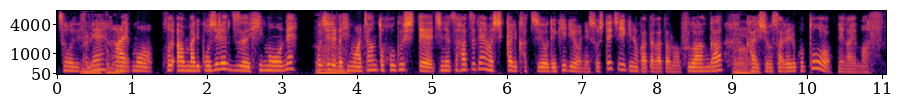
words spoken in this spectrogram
そうですね。ねはい。もうこ、あんまりこじれず、紐をね、こじれた紐はちゃんとほぐして、地熱発電はしっかり活用できるように、そして地域の方々の不安がうん解消されることを願います。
